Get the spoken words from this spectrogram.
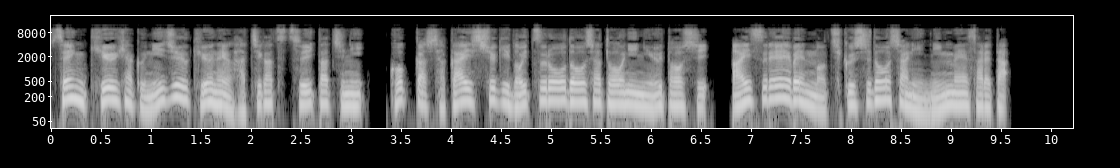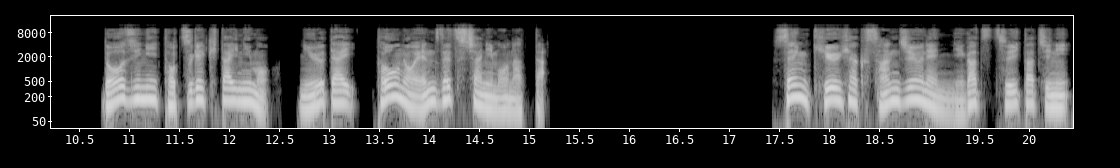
1929年8月1日に、国家社会主義ドイツ労働者党に入党し、アイスレーベンの地区指導者に任命された。同時に突撃隊にも、入隊、党の演説者にもなった。1930年2月1日に、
